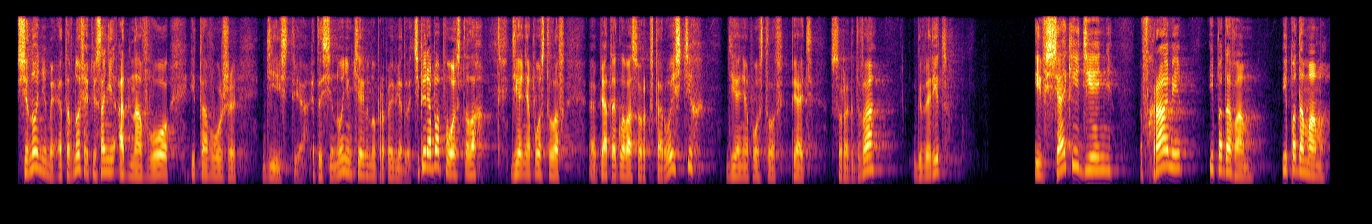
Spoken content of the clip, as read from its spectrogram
синонимы, это вновь описание одного и того же действия. Это синоним термину «проповедовать». Теперь об апостолах. Деяния апостолов, 5 э, глава, 42 стих – Деяния апостолов 5, 42, говорит, «И всякий день в храме и по домам, и по домам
